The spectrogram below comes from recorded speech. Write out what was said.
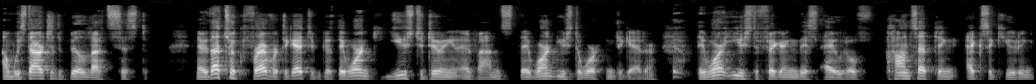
And we started to build that system. Now that took forever to get to because they weren't used to doing it in advance. They weren't used to working together. They weren't used to figuring this out of concepting, executing,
